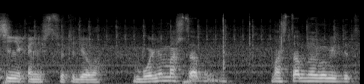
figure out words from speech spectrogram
Стене, конечно, все это дело более масштабно, масштабно выглядит.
